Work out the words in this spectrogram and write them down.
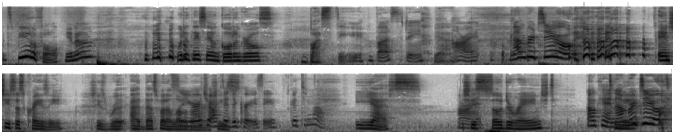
it's beautiful. You know. what did they say on Golden Girls? Busty. Busty. Yeah. All right. Number two. And she's just crazy. She's really. Uh, that's what I love So you're attracted to crazy. Good to know. Yes. All She's right. so deranged. Okay, number me- two.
